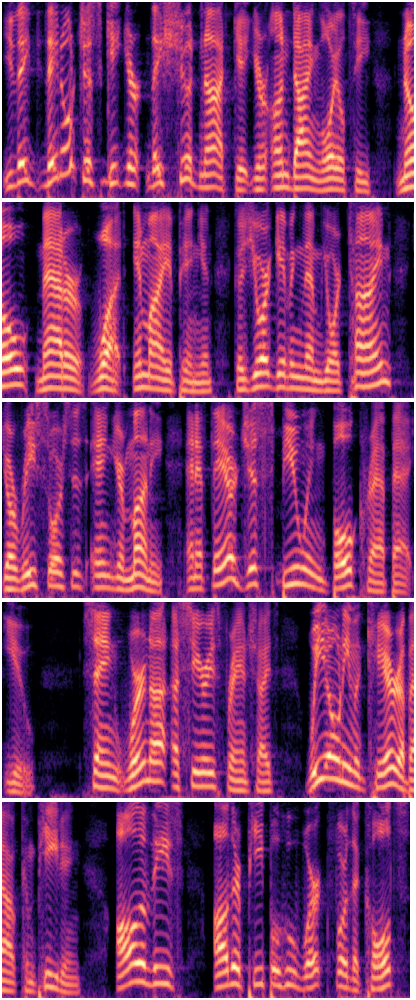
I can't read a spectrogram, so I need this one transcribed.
You they they don't just get your they should not get your undying loyalty no matter what, in my opinion, because you're giving them your time, your resources, and your money. And if they are just spewing bullcrap at you, saying we're not a serious franchise, we don't even care about competing. All of these other people who work for the Colts,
